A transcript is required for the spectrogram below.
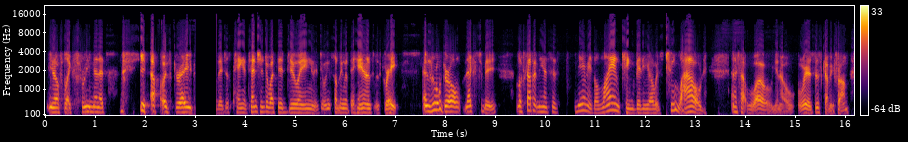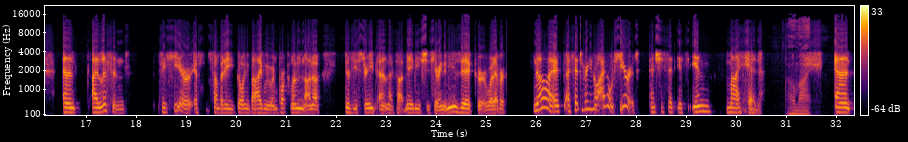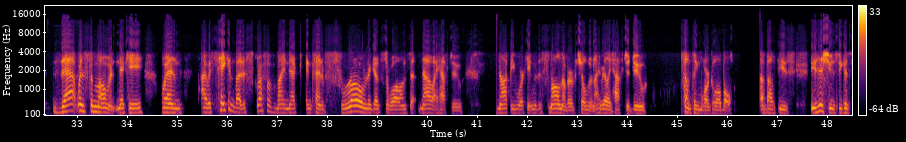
you know, for like three minutes. you know, it was great. They're just paying attention to what they're doing. They're doing something with their hands. It was great. And the little girl next to me looks up at me and says, Mary, the Lion King video is too loud. And I thought, whoa, you know, where is this coming from? And I listened to hear if somebody going by, we were in Brooklyn on a busy street, and I thought maybe she's hearing the music or whatever. No, I, I said to her, you know, I don't hear it. And she said, it's in my head. Oh my. And that was the moment, Mickey, when I was taken by the scruff of my neck and kind of thrown against a wall and said, now I have to not be working with a small number of children. I really have to do something more global about these these issues because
